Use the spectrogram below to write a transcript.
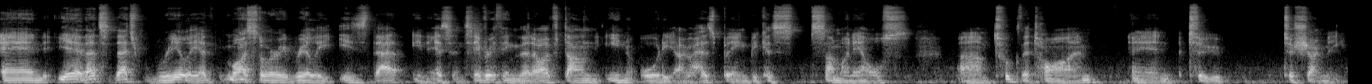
and yeah, that's that's really my story. Really, is that in essence everything that I've done in audio has been because someone else um, took the time and to to show me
